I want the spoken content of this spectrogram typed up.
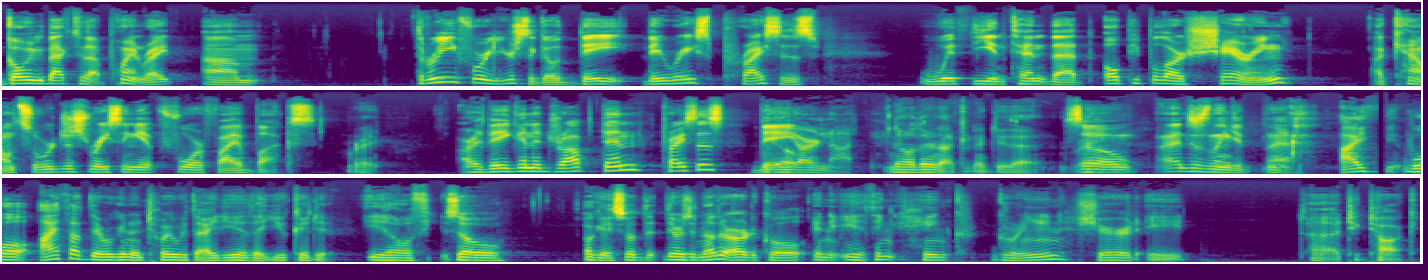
going back to that point, right? Um, three four years ago, they they raised prices with the intent that oh people are sharing accounts, so we're just raising it four or five bucks. right. Are they going to drop then prices? They are not. No, they're not gonna do that. So I just think it. eh. I th- well, I thought they were going to toy with the idea that you could, you know, if so. Okay, so th- there's another article, and I think Hank Green shared a uh, TikTok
